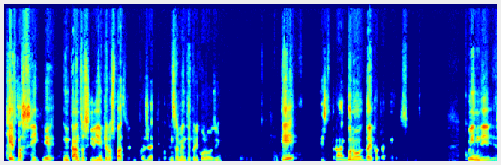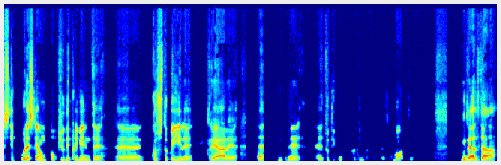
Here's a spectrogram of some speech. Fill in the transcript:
che fa sì che intanto si riempie lo spazio di progetti potenzialmente pericolosi e distraggono dai progetti interessanti. Quindi, seppure sia un po' più deprimente eh, costruire, creare eh, eh, tutti questi morti, in realtà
